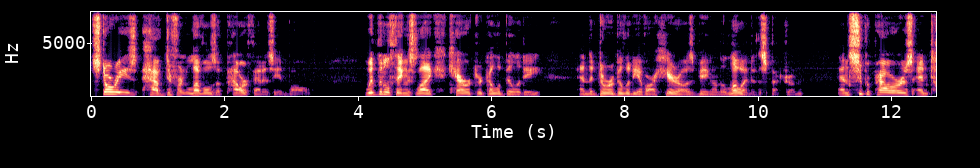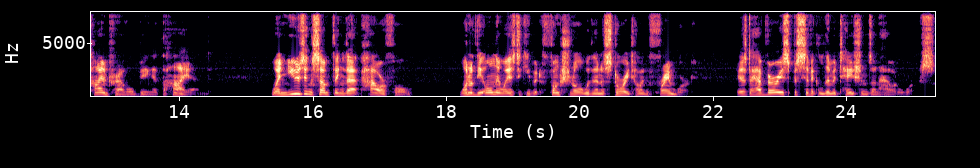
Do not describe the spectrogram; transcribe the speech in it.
Stories have different levels of power fantasy involved, with little things like character gullibility and the durability of our heroes being on the low end of the spectrum, and superpowers and time travel being at the high end. When using something that powerful, one of the only ways to keep it functional within a storytelling framework is to have very specific limitations on how it works.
